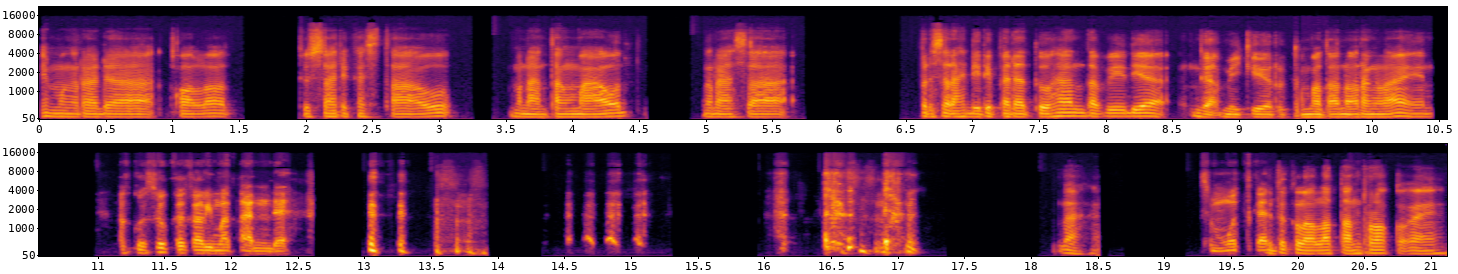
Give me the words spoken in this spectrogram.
emang rada kolot, susah dikasih tahu, menantang maut, ngerasa berserah diri pada Tuhan, tapi dia nggak mikir kesempatan orang lain. Aku suka kalimat Anda. Nah, Semut kan? itu kelolotan rokok kan.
